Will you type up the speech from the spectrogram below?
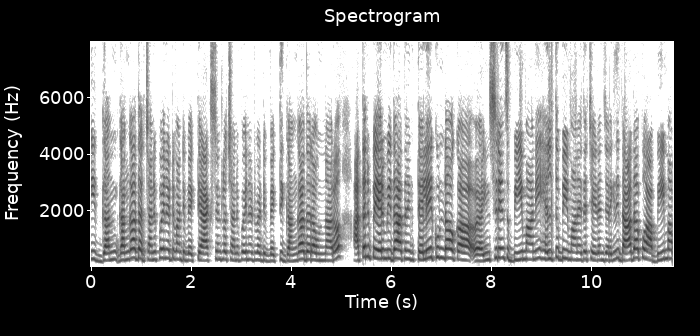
ఈ గం గంగాధర్ చనిపోయినటువంటి వ్యక్తి యాక్సిడెంట్లో చనిపోయినటువంటి వ్యక్తి గంగాధర ఉన్నారో అతని పేరు మీద అతనికి తెలియకుండా ఒక ఇన్సూరెన్స్ బీమాని హెల్త్ బీమాని అయితే చేయడం జరిగింది. దాదాపు ఆ బీమా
